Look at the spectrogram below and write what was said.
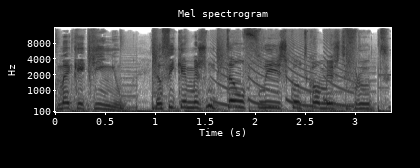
macaquinho. Ele fica mesmo tão feliz quando come este fruto.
